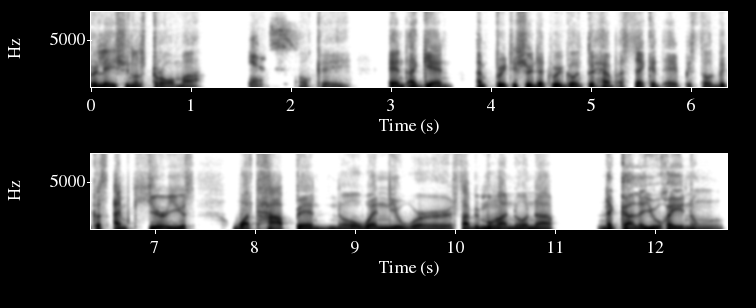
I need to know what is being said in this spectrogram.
relational trauma. Yes. Okay. And again, I'm pretty sure that we're going to have a second episode because I'm curious what happened, no, when you were, sabi mo nga, no, na nagkalayo kayo nung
